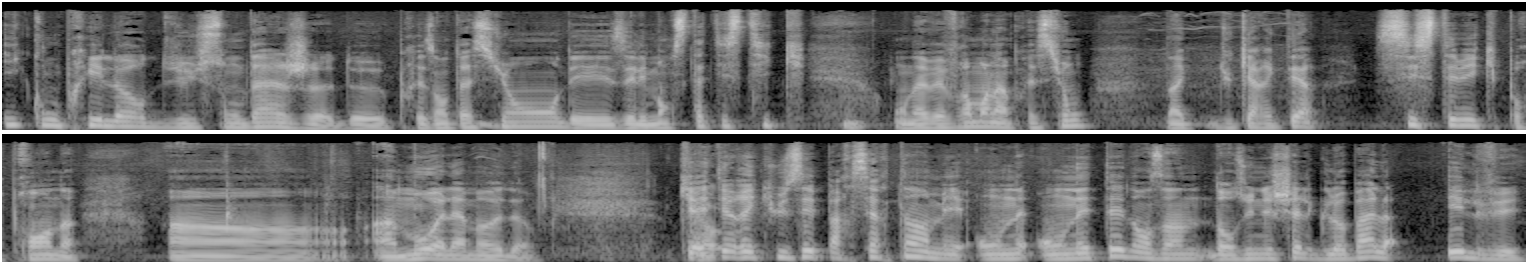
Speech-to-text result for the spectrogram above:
y compris lors du sondage de présentation, des éléments statistiques. Mm. On avait vraiment l'impression du caractère systémique, pour prendre un, un mot à la mode, qui a alors, été récusé par certains, mais on, on était dans, un, dans une échelle globale élevée.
